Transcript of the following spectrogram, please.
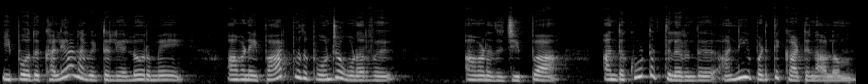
இப்போது கல்யாண வீட்டில் எல்லோருமே அவனை பார்ப்பது போன்ற உணர்வு. அவனது ஜிப்பா அந்த கூட்டத்திலிருந்து அந்நியப்படுத்தி காட்டினாலும்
